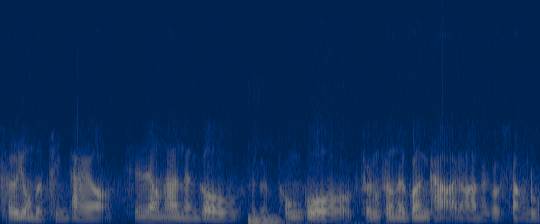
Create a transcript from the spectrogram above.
车用的平台哦，先让它能够这个通过层层的关卡，让它能够上路。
